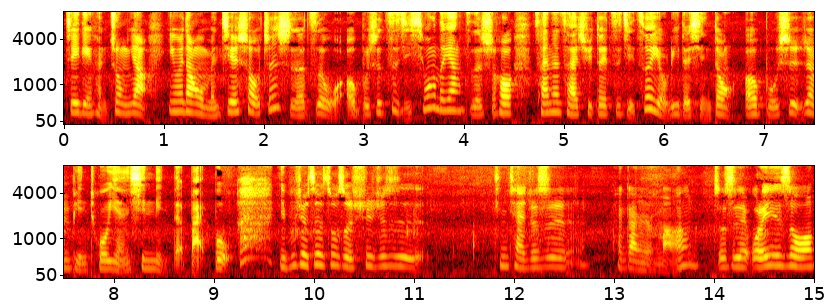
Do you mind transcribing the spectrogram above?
这一点很重要，因为当我们接受真实的自我，而不是自己希望的样子的时候，才能采取对自己最有利的行动，而不是任凭拖延心灵的摆布。你不觉得这个作者序就是听起来就是很感人吗？就是我的意思说。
